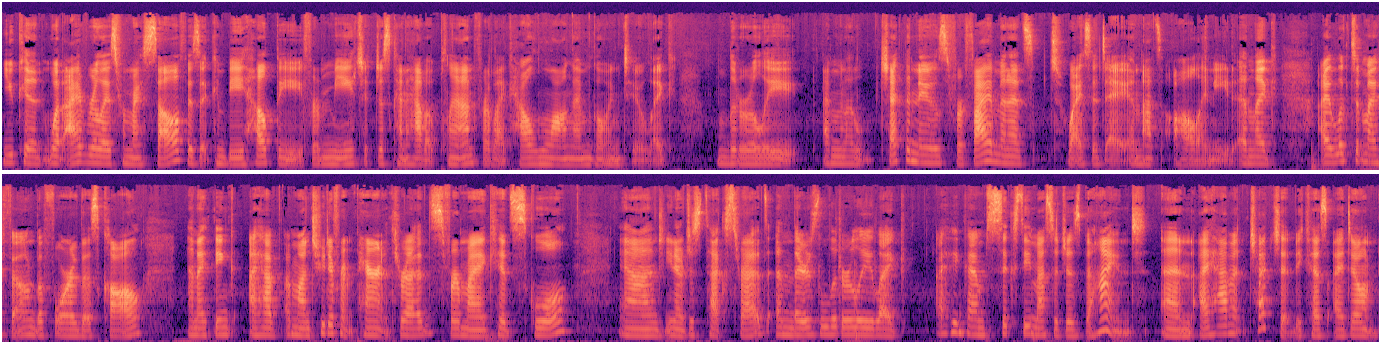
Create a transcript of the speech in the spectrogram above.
you can what i've realized for myself is it can be healthy for me to just kind of have a plan for like how long i'm going to like literally I'm to check the news for five minutes twice a day, and that's all I need. And like, I looked at my phone before this call, and I think I have, I'm on two different parent threads for my kids' school and, you know, just text threads. And there's literally like, I think I'm 60 messages behind, and I haven't checked it because I don't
